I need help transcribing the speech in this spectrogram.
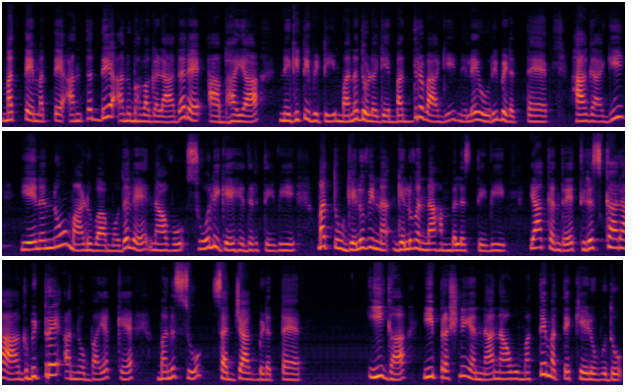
ಮತ್ತೆ ಮತ್ತೆ ಅಂಥದ್ದೇ ಅನುಭವಗಳಾದರೆ ಆ ಭಯ ನೆಗೆಟಿವಿಟಿ ಮನದೊಳಗೆ ಭದ್ರವಾಗಿ ನೆಲೆಯೂರಿ ಬಿಡುತ್ತೆ. ಹಾಗಾಗಿ ಏನನ್ನೂ ಮಾಡುವ ಮೊದಲೇ ನಾವು ಸೋಲಿಗೆ ಹೆದರ್ತೀವಿ ಮತ್ತು ಗೆಲುವಿನ, ಗೆಲುವನ್ನು ಹಂಬಲಿಸ್ತೀವಿ. ಯಾಕಂದರೆ ತಿರಸ್ಕಾರ ಆಗಿಬಿಟ್ರೆ ಅನ್ನೋ ಭಯಕ್ಕೆ ಮನಸ್ಸು ಸಜ್ಜಾಗ್ಬಿಡುತ್ತೆ. ಈಗ ಈ ಪ್ರಶ್ನೆಯನ್ನು ನಾವು ಮತ್ತೆ ಮತ್ತೆ ಕೇಳುವುದು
